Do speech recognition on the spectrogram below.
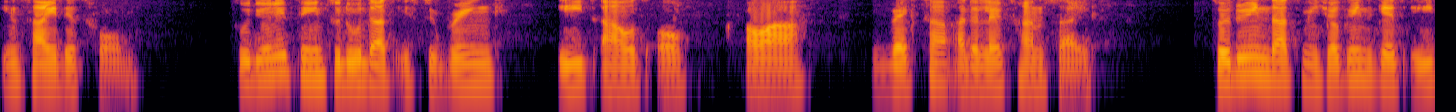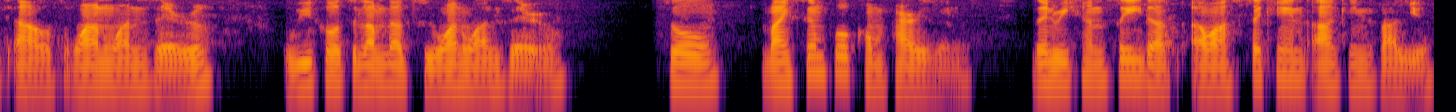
inside this form. So the only thing to do that is to bring 8 out of our vector at the left hand side. So doing that means you're going to get 8 out 110 will be equal to lambda 2 110. So by simple comparisons, then we can say that our second eigenvalue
